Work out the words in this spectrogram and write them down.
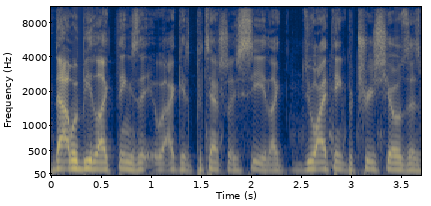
that would be like things that I could potentially see. Like, do I think Patricio's as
